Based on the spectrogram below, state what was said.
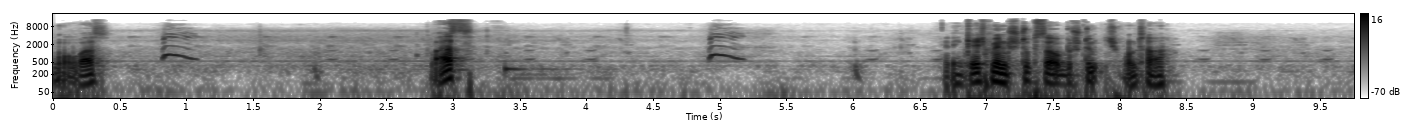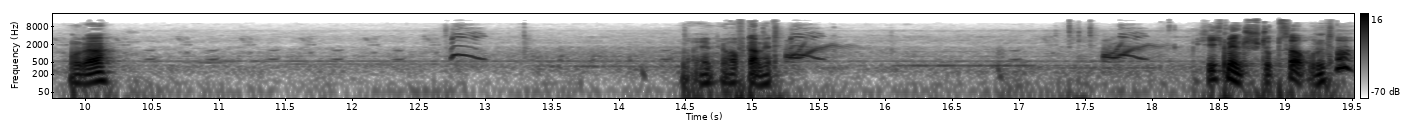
Oh, was? Was? Ja, den kriege ich mir den Stupsau bestimmt nicht runter. Oder? Hör auf damit. Ich mir einen Stupser runter?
